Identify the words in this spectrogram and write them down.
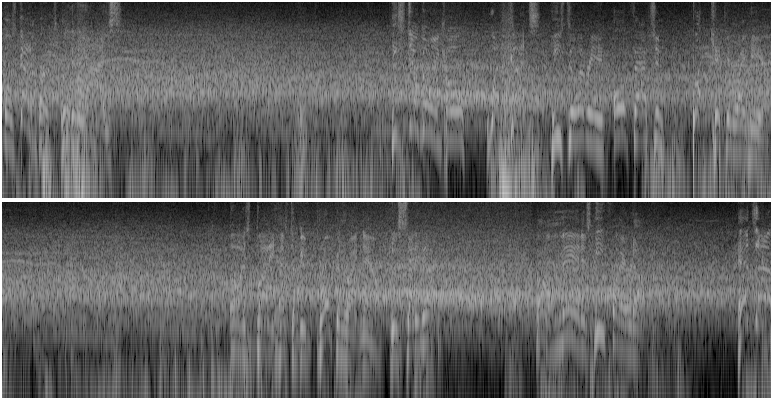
Elbow's gotta hurt. Look at the eyes. He's still going, Cole. What guts? He's delivering an old-fashioned butt kicking right here. Oh, his body has to be broken right now. He's setting up. Oh, man, is he fired up. Heads up!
